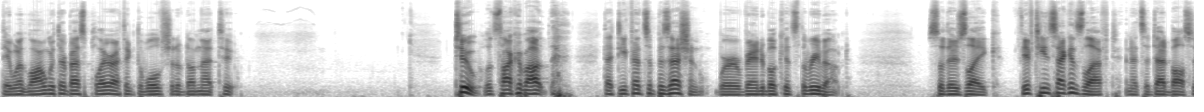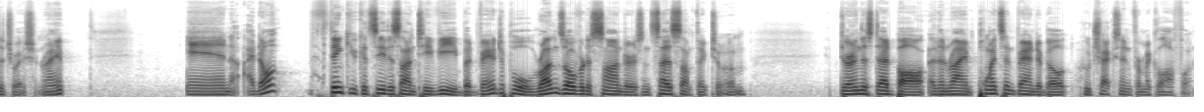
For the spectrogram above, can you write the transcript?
They went long with their best player. I think the Wolves should have done that too. Two, let's talk about that defensive possession where Vanderbilt gets the rebound. So there's like 15 seconds left, and it's a dead ball situation, right? And I don't think you could see this on TV, but Vanterpool runs over to Saunders and says something to him during this dead ball, and then Ryan points at Vanderbilt, who checks in for McLaughlin.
